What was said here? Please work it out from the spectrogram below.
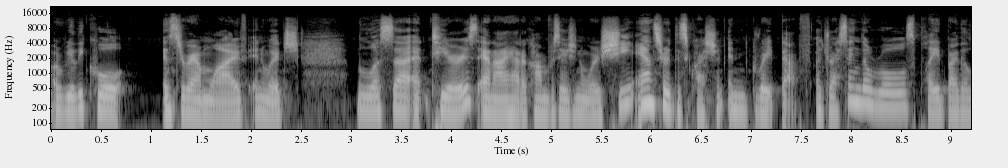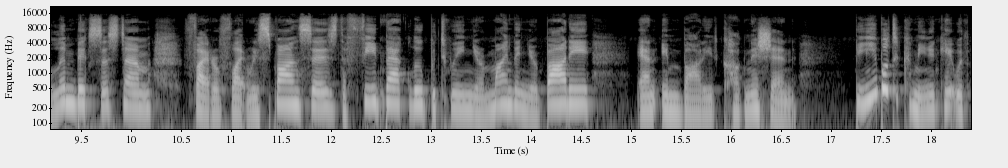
a really cool Instagram live in which Melissa at Tiers and I had a conversation where she answered this question in great depth, addressing the roles played by the limbic system, fight or flight responses, the feedback loop between your mind and your body, and embodied cognition. Being able to communicate with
